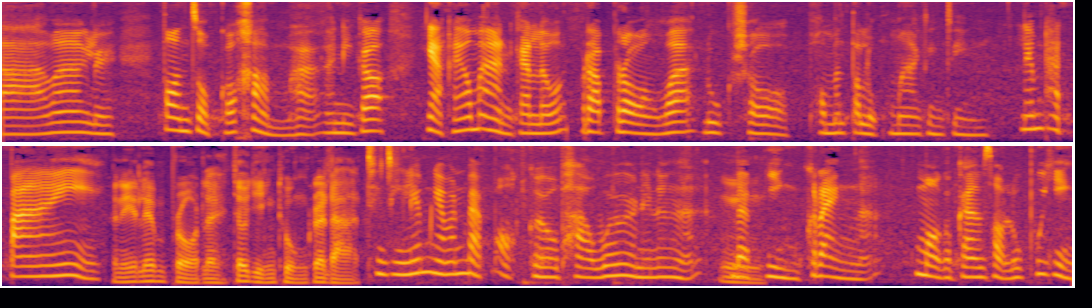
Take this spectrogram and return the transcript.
ล้ามากเลย ตอนจบก็ขำค่ะ อันนี้ก็อยากให้เอามาอ่านกันแล้วรับรองว่าลูกชอบเพราะมันตลกมากจริง ๆ เล่มถัดไป อันนี้เล่มโปรดเลยเจ้าหญิงถุงกระดาษ จริง ๆ เล่มนี้มันแบบออก girl power นี่นึงอะแบบหญิงแกร่งอะเหมาะกับการสอนลูกผู้หญิง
